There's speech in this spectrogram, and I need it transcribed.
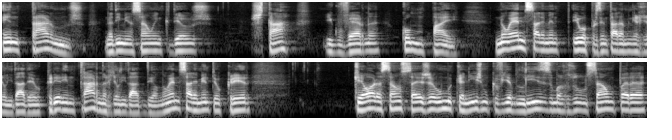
entrarmos na dimensão em que Deus está e governa como Pai. Não é necessariamente eu apresentar a minha realidade, é eu querer entrar na realidade dele. Não é necessariamente eu querer que a oração seja um mecanismo que viabilize uma resolução para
